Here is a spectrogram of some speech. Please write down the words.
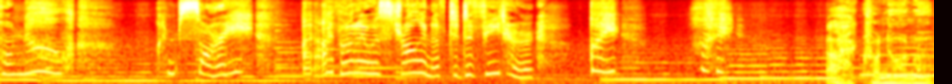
Oh no. I'm sorry. I, I thought I was strong enough to defeat her. I... I... Ah, Chronormu.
